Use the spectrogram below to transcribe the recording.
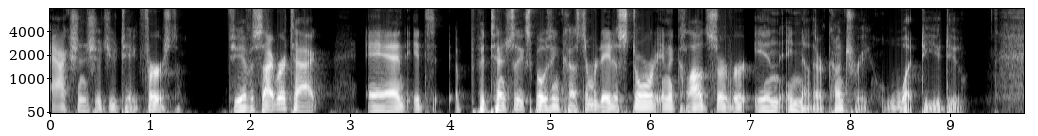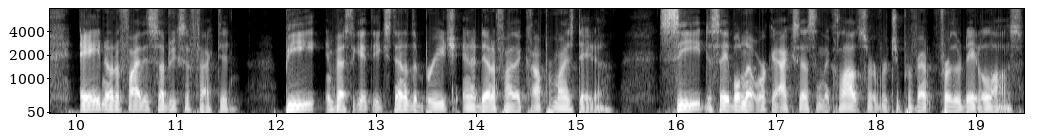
action should you take first? If you have a cyber attack and it's potentially exposing customer data stored in a cloud server in another country, what do you do? A. Notify the subjects affected. B. Investigate the extent of the breach and identify the compromised data. C. Disable network access in the cloud server to prevent further data loss.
